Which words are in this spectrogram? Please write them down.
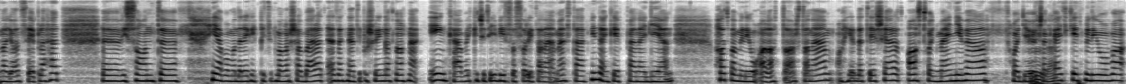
nagyon szép lehet. Viszont hiába mondanék egy picit magasabb árat, ezeknél a típusú ingatlanoknál inkább egy kicsit így visszaszorítanám ezt, tehát mindenképpen egy ilyen 60 millió alatt tartanám a hirdetési árat, azt, hogy mennyivel, hogy ö, csak Bőven. egy-két millióval,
